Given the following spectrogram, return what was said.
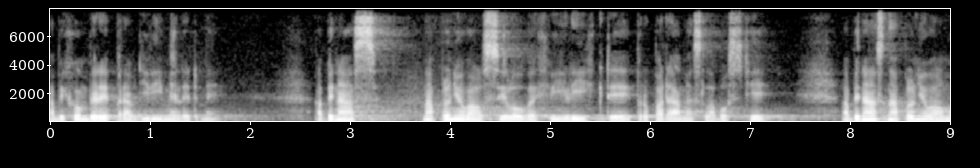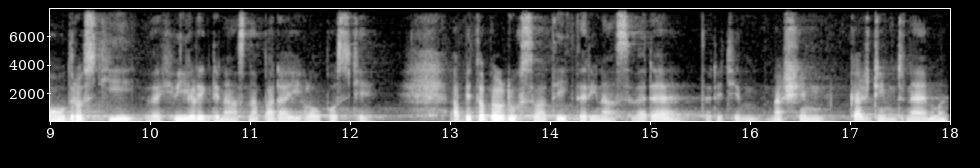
abychom byli pravdivými lidmi. Aby nás naplňoval silou ve chvílích, kdy propadáme slabosti, aby nás naplňoval moudrostí ve chvíli, kdy nás napadají hlouposti. Aby to byl Duch Svatý, který nás vede, tedy tím naším každým dnem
